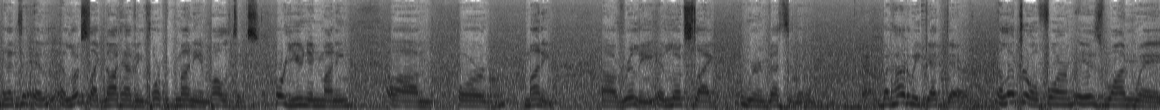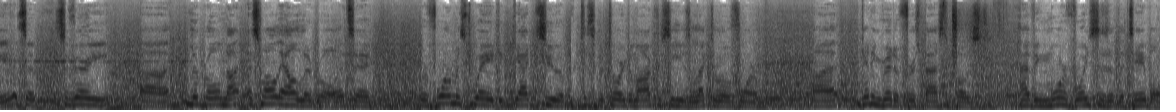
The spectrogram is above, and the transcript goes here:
And it, it, it looks like not having corporate money in politics, or union money, um, or money. Uh, really, it looks like we're invested in it. But how do we get there? Electoral reform is one way. It's a, it's a very uh, liberal, not a small L liberal. It's a reformist way to get to a participatory democracy is electoral reform. Uh, getting rid of first past the post, having more voices at the table,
